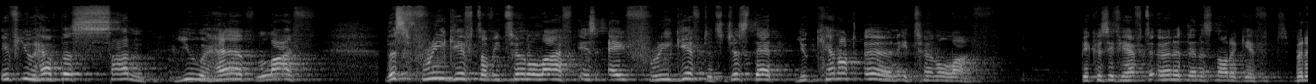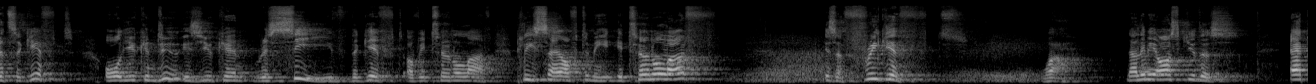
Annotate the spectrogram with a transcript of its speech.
If you have the Son, you have life. This free gift of eternal life is a free gift. It's just that you cannot earn eternal life. Because if you have to earn it, then it's not a gift, but it's a gift. All you can do is you can receive the gift of eternal life. Please say after me eternal life is a free gift. Wow. Now, let me ask you this At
